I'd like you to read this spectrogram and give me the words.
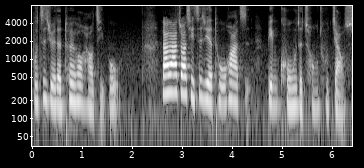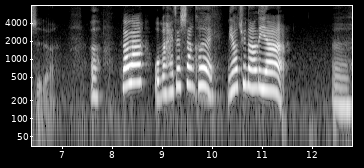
不自觉的退后好几步。拉拉抓起自己的图画纸，便哭着冲出教室了。呃，拉拉，我们还在上课诶，你要去哪里呀？嗯，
